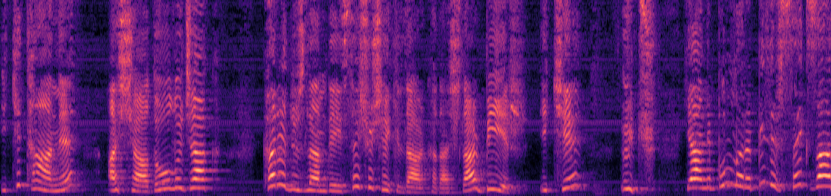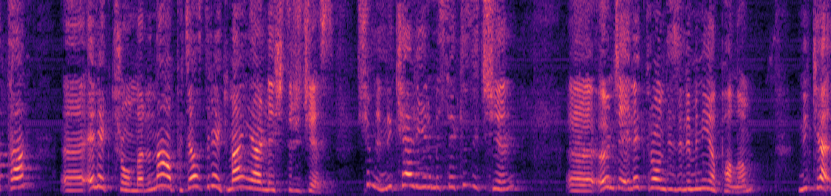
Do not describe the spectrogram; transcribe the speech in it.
2 tane aşağıda olacak. Kare düzlemde ise şu şekilde arkadaşlar. 1, 2, 3. Yani bunları bilirsek zaten e, elektronları ne yapacağız? Direktmen yerleştireceğiz. Şimdi nikel 28 için e, önce elektron dizilimini yapalım. Nikel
